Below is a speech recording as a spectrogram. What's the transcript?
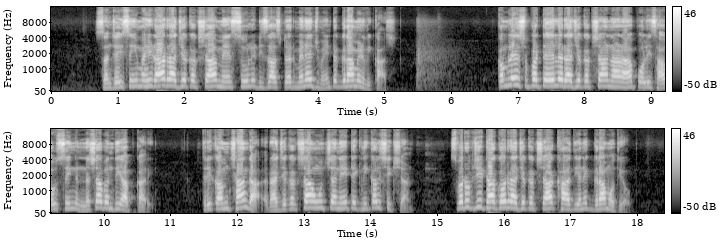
સંજયસિંહ મહિડા રાજ્યકક્ષા મહેસૂલ ડિઝાસ્ટર મેનેજમેન્ટ, ગ્રામીણ વિકાસ. કમલેશ પટેલ રાજ્યકક્ષા નાણાં, પોલીસ હાઉસિંગ, નશાબંધી આબકારી ત્રિકમ છાંગા રાજ્યકક્ષા ઉચ્ચ અને ટેકનિકલ શિક્ષણ. સ્વરૂપજી ઠાકોર રાજ્યકક્ષા ખાદ્ય અને ગ્રામોદ્યોગ.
